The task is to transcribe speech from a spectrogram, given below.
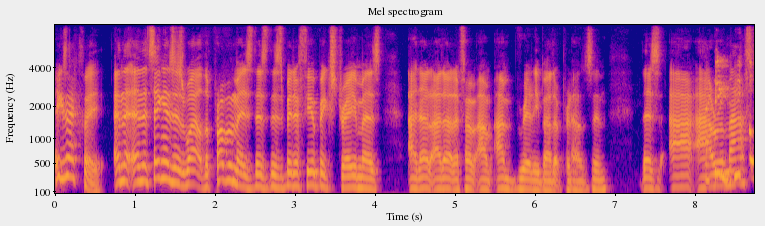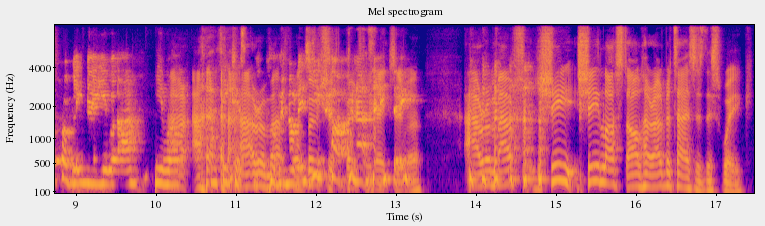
Exactly. And the, and the thing is as well, the problem is there's there's been a few big streamers. I don't I don't know if I'm I'm, I'm really bad at pronouncing. There's Ar- Aramath. people probably know you are. You are. I think it's common knowledge. You can't pronounce anything. Aramath, she she lost all her advertisers this week.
